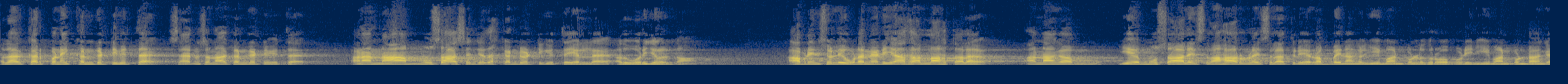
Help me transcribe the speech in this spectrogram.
அதாவது கற்பனை கண்கட்டி வித்த. ஷெஹர்னு சொன்னால் கண்கட்டி வித்த. ஆனால் நான் மூசா செஞ்சது கண்கட்டி வித்தை அல்ல. அது ஒரிஜினல் தான். அப்படின்னு சொல்லி உடனடியாக அல்லாஹால நாங்கள் ஏ மூசா அலை இஸ்லாம் ஹாரூன் அலை இஸ்லாத்துடைய ரப்பை நாங்கள் ஈமான் கொள்ளுகிறோம். அப்படின்னு ஈமான் கொண்டாங்க.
